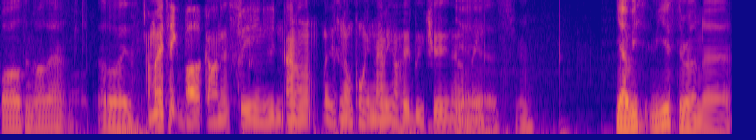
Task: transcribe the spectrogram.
walls and all that. Otherwise, I'm gonna take Buck, honestly, dude. I don't. There's no point in having a hood breacher. I yeah, don't think. that's true. Yeah, we we used to run uh,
